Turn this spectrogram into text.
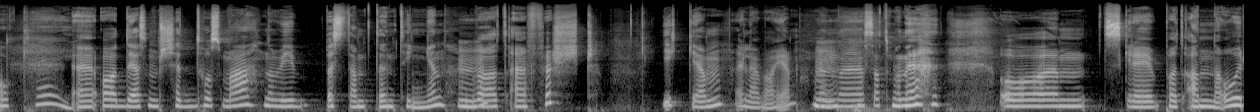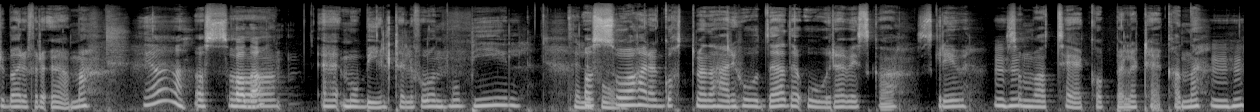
Okay. Eh, og det som skjedde hos meg når vi bestemte den tingen, mm. var at jeg først gikk hjem, eller jeg var hjem, men Mhm. eh, satte meg ned og um, skrev på et annet ord, bare for å øve meg. Ja. Og så Hva da? Eh, mobiltelefon. Mobiltelefon. Og så har jeg gått med det her i hodet, det ordet vi skal skrive, Mhm. som var tekopp eller tekanne. Mhm.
